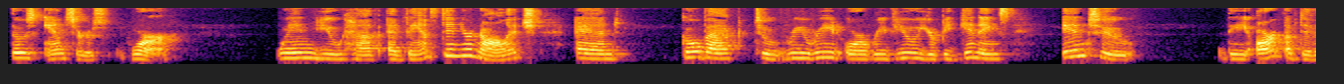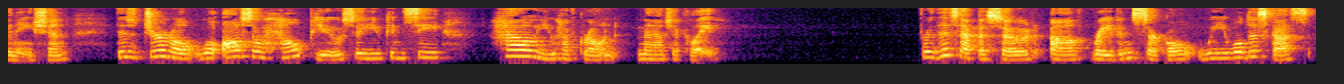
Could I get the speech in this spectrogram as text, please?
those answers were. When you have advanced in your knowledge and go back to reread or review your beginnings into the art of divination, this journal will also help you so you can see how you have grown magically. For this episode of Raven's Circle, we will discuss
